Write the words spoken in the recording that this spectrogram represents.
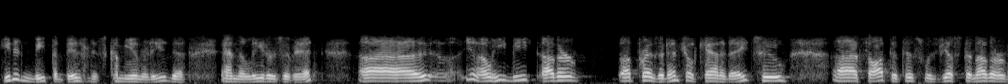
He didn't beat the business community the, and the leaders of it. Uh, you know, he beat other uh, presidential candidates who uh, thought that this was just another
